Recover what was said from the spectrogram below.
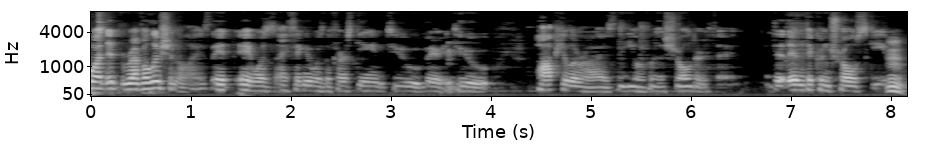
what it revolutionized. It it was I think it was the first game to very to popularize the over the shoulder thing, the, and the control scheme, Mm.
